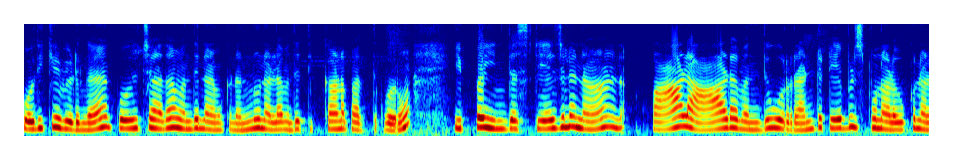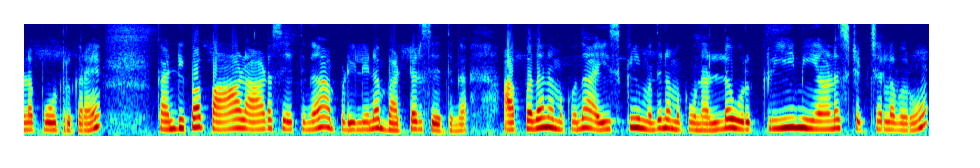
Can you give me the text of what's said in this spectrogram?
கொதிக்க விடுங்க. கொதிச்சாதான் வந்து நமக்கு இன்னும் நல்லா வந்து திக்கான பதத்துக்கு வரும். இப்போ இந்த ஸ்டேஜில் நான் பால் ஆடை வந்து ஒரு ரெண்டு டேபிள் ஸ்பூன் அளவுக்கு நல்லா போட்டிருக்கிறேன். கண்டிப்பாக பால் ஆடை சேர்த்துங்க. அப்படி இல்லைன்னா பட்டர் சேர்த்துங்க. அப்போ தான் நமக்கு வந்து ஐஸ்கிரீம் வந்து நமக்கு நல்ல ஒரு க்ரீமியான ஸ்ட்ரக்சரில் வரும்.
